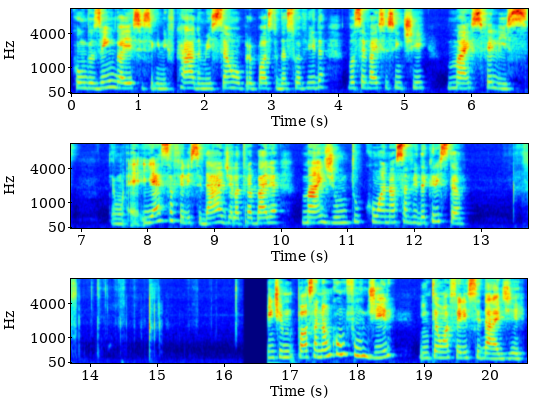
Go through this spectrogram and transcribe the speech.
conduzindo a esse significado, missão ou propósito da sua vida, você vai se sentir mais feliz. Então, é, e essa felicidade, ela trabalha mais junto com a nossa vida cristã. A gente possa não confundir, então, a felicidade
